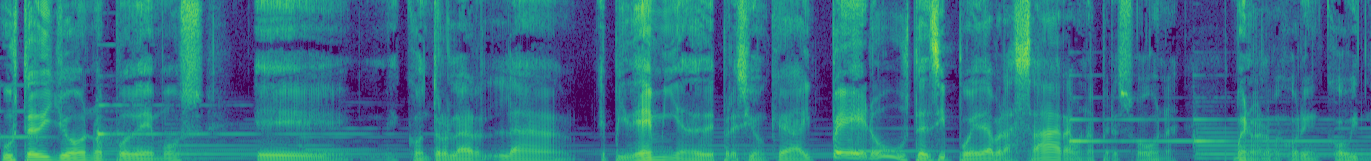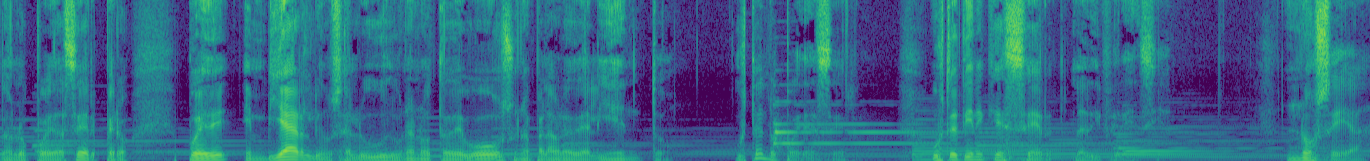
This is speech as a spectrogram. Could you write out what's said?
Usted y yo no podemos eh, controlar la epidemia de depresión que hay, pero usted sí puede abrazar a una persona. Bueno, a lo mejor en COVID no lo puede hacer, pero puede enviarle un saludo, una nota de voz, una palabra de aliento. Usted lo puede hacer. Usted tiene que ser la diferencia. No sea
